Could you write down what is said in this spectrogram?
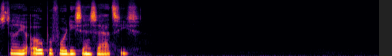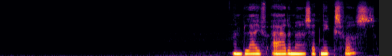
Stel je open voor die sensaties. En blijf ademen, zet niks vast.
